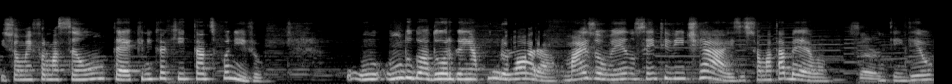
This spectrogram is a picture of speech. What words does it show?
isso é uma informação técnica que está disponível. Um, um, dublador ganha por hora mais ou menos 120 reais, isso é uma tabela, certo. entendeu?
